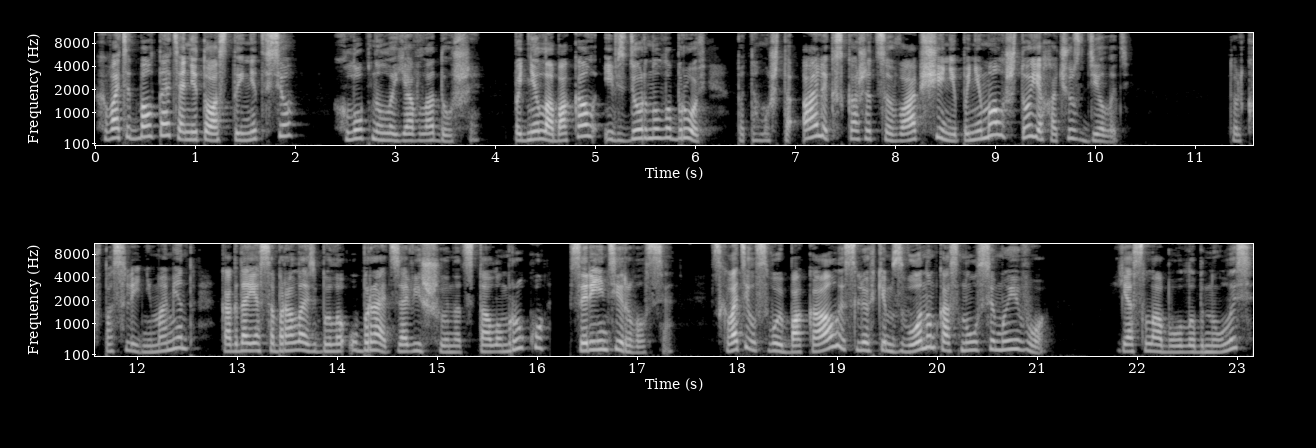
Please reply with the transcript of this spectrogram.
«Хватит болтать, а не то остынет все!» — хлопнула я в ладоши. Подняла бокал и вздернула бровь, потому что Алекс, кажется, вообще не понимал, что я хочу сделать. Только в последний момент, когда я собралась было убрать зависшую над столом руку, сориентировался, схватил свой бокал и с легким звоном коснулся моего. Я слабо улыбнулась.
